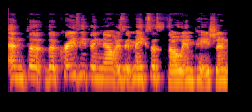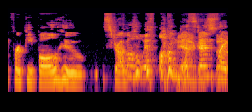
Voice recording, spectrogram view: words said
and the the crazy thing now is it makes us so impatient for people who struggle with long yeah, distance. so. Like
